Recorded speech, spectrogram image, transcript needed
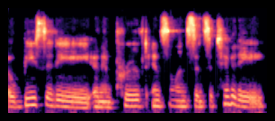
obesity and improved insulin sensitivity.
